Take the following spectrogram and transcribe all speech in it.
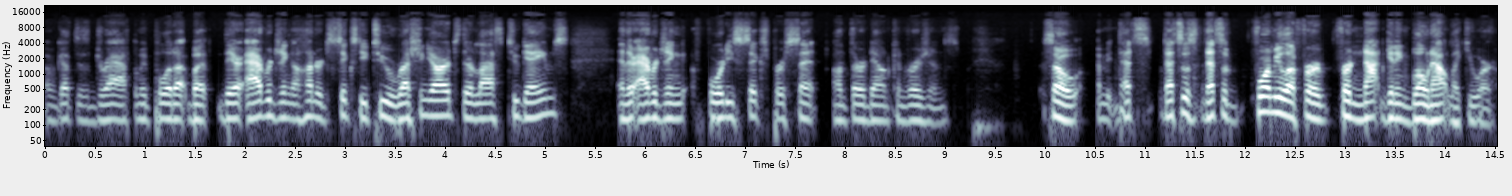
I've got this draft. Let me pull it up. But they're averaging 162 rushing yards their last two games, and they're averaging 46% on third down conversions. So I mean that's that's a that's a formula for for not getting blown out like you were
